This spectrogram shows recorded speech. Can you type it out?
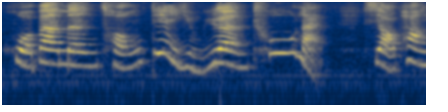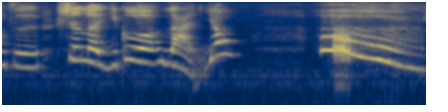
伙伴们从电影院出来，小胖子伸了一个懒腰。啊，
